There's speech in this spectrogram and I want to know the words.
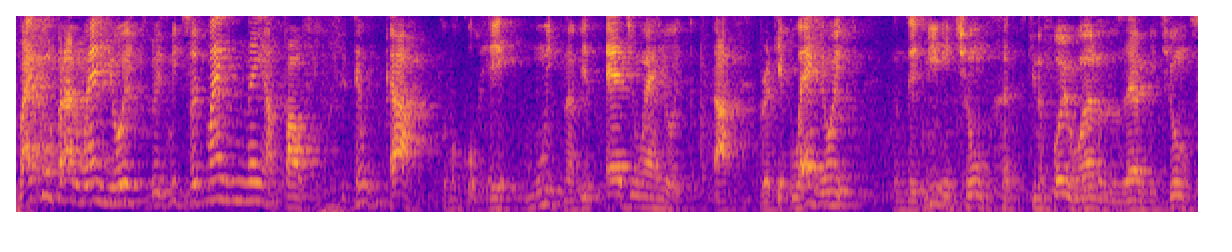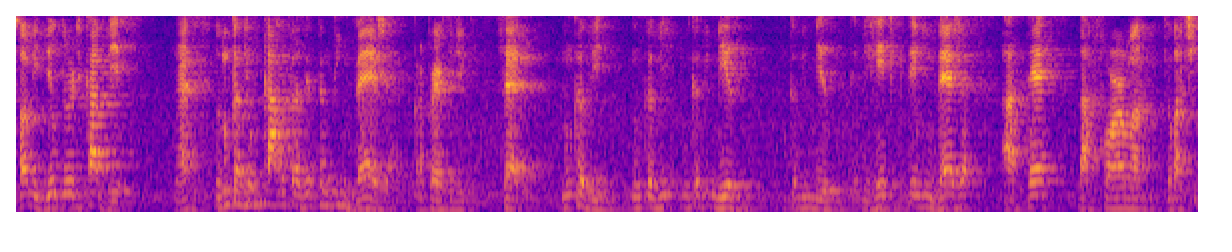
Vai comprar um R8 2018, mas nem a pau, filho. Se tem um carro que eu vou correr muito na vida, é de um R8, tá? Porque o R8 em 2021, que não foi o ano do 021, só me deu dor de cabeça, né? Eu nunca vi um carro trazer tanta inveja para perto de mim, sério, nunca vi, nunca vi, nunca vi mesmo, mesmo. Teve gente que teve inveja até da forma que eu bati.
